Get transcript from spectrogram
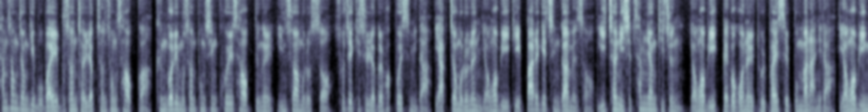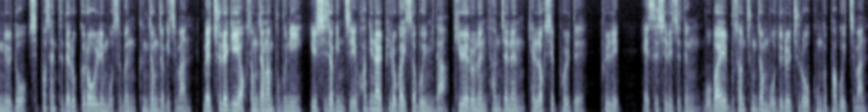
삼성전기 모바일 무선 전력 전송 사업과 근거리 무선 통신 코일 사업 등을 인수함으로써 소재 기술력을 확보했습니다. 약점으로는 영업이익이 빠르게 증가하면서 2023년 기준 영업이익 100억 원을 돌파했을 뿐만 아니라 영업이익률도 10%대로 끌어올린 모습은 긍정적이지만 매출액이 역성장한 부분이 일시적인지 확인할 필요가 있어 보입니다. 기회로는 현재는 갤럭시 폴드, 플립, S 시리즈 등 모바일 무선 충전 모듈을 주로 공급하고 있지만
